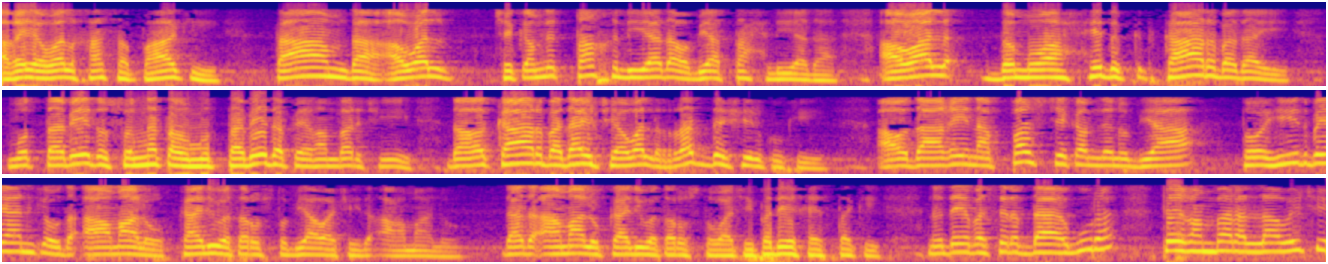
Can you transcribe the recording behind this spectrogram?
هغه اول خاصه پاکي تام دا اول چې کوم د تخلیه دا او بیا تحلیه دا اول د موحد کار بدای متبع د سنت او متبع د پیغمبر چی دا کار بدای چې اول رد شرکو کی او داغه نه پس چې کوم دنو بیا توحید بیان کې او د اعمالو کالی و ترستو بیا واچي د اعمالو دا د اعمالو کالی و ترستو واچي په دې خسته کې نه دی بس صرف دا ګوره پیغمبر الله وایي چې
